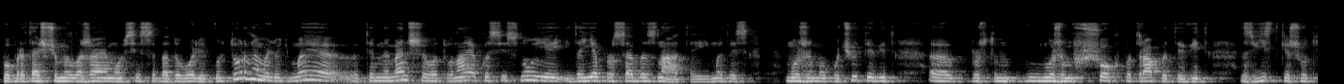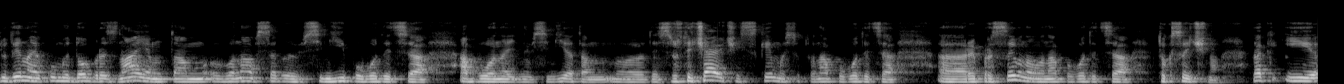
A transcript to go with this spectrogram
попри те, що ми вважаємо всі себе доволі культурними людьми, тим не менше, от вона якось існує і дає про себе знати. І ми десь можемо почути від е, просто можемо в шок потрапити від звістки, що от людина, яку ми добре знаємо, там вона в себе в сім'ї поводиться, або навіть не в сім'ї, а там е, десь зустрічаючись з кимось, от вона поводиться репресивно, вона поводиться токсично. Так і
